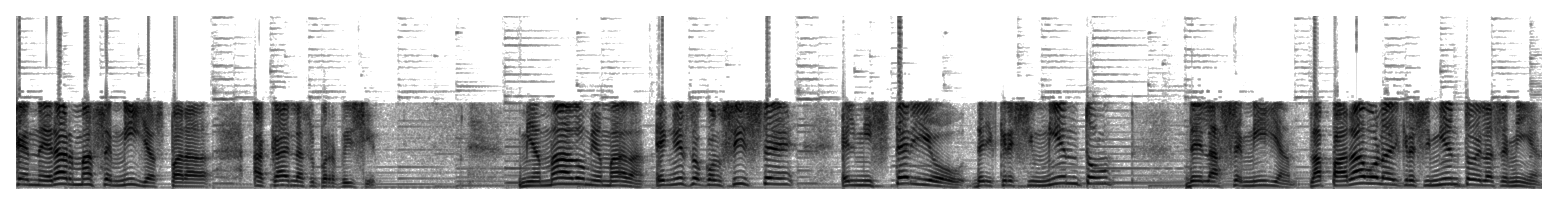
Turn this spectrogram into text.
generar más semillas para acá en la superficie. Mi amado, mi amada, en eso consiste el misterio del crecimiento de la semilla, la parábola del crecimiento de la semilla,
